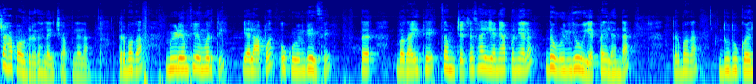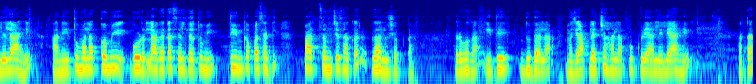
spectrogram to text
चहा पावडर घालायची आपल्याला. तर बघा मीडियम फ्लेमवरती याला आपण उकळून घ्यायचे तर बघा इथे चमच्याच्या साह्याने आपण याला ढवळून घेऊयात पहिल्यांदा. तर बघा दूध उकळलेलं आहे आणि तुम्हाला कमी गोड लागत असेल तर तुम्ही तीन कपासाठी पाच चमचे साखर घालू शकता. तर बघा इथे दुधाला म्हणजे आपल्या चहाला उकळी आलेले आहे. आता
